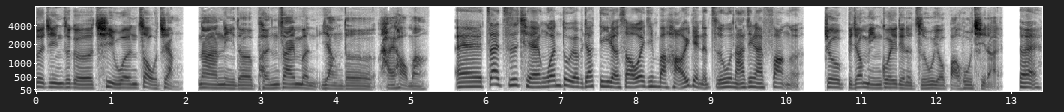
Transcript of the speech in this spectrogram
最近这个气温骤降，那你的盆栽们养的还好吗？哎，在之前温度有比较低的时候，我已经把好一点的植物拿进来放了，就比较名贵一点的植物有保护起来。对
